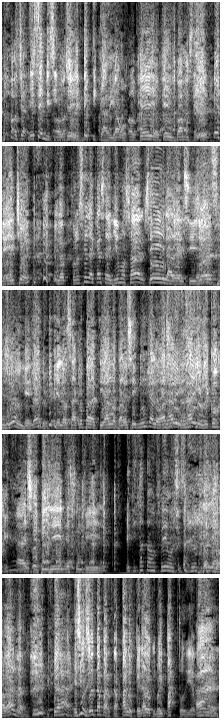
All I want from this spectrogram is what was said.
o sea, esa es mi situación Ok. estética, digamos. Ok, ok, vamos a ir. De hecho, ¿lo, ¿conocés la casa de Newmo Saber? Sí, la del sillón. El sillón, que, claro. que lo sacó para tirarlo, parece, y nunca lo hace. Nadie, nadie lo recoge. Ah, es un pillín, es un pillín. Es que está tan feo ese señor que nadie lo agarra. Ah, es un sillón tapa, tapa lo pelado que no hay pasto, digamos. Ah.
